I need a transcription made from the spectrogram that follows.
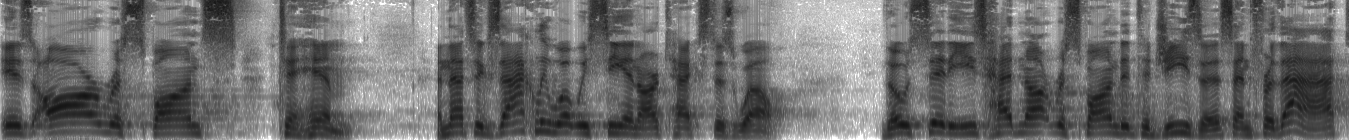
is our response to Him. And that's exactly what we see in our text as well. Those cities had not responded to Jesus, and for that,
